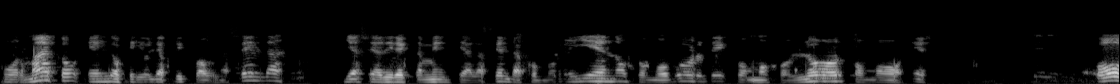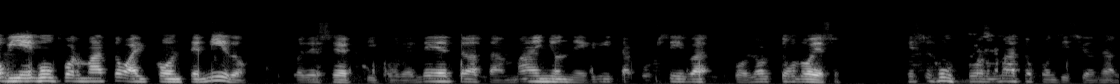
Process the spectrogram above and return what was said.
Formato es lo que yo le aplico a una celda, ya sea directamente a la celda como relleno, como borde, como color, como esto. O bien un formato al contenido. Puede ser tipo de letra, tamaño, negrita, cursiva, color, todo eso. Eso es un formato condicional.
